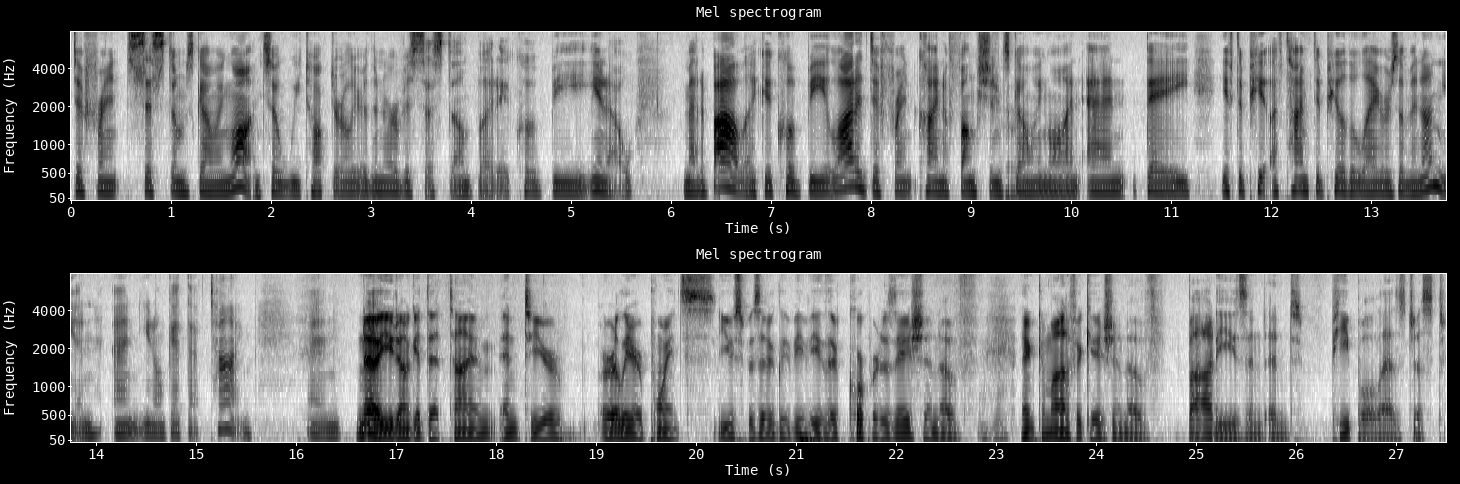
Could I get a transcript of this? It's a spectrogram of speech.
different systems going on so we talked earlier the nervous system but it could be you know metabolic it could be a lot of different kind of functions going on and they you have to peel, have time to peel the layers of an onion and you don't get that time and no, you don't get that time. And to your earlier points, you specifically, Vivi, the corporatization of and commodification of bodies and and people as just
